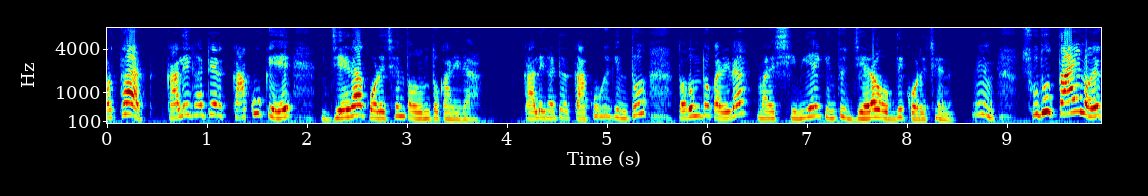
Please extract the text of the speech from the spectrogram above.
অর্থাৎ কালীঘাটের কাকুকে জেরা করেছেন তদন্তকারীরা। কালীঘাটের কাকুকে কিন্তু তদন্তকারীরা মানে সিবিআই কিন্তু জেরা অবধি করেছেন। হুম, শুধু তাই নয়,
